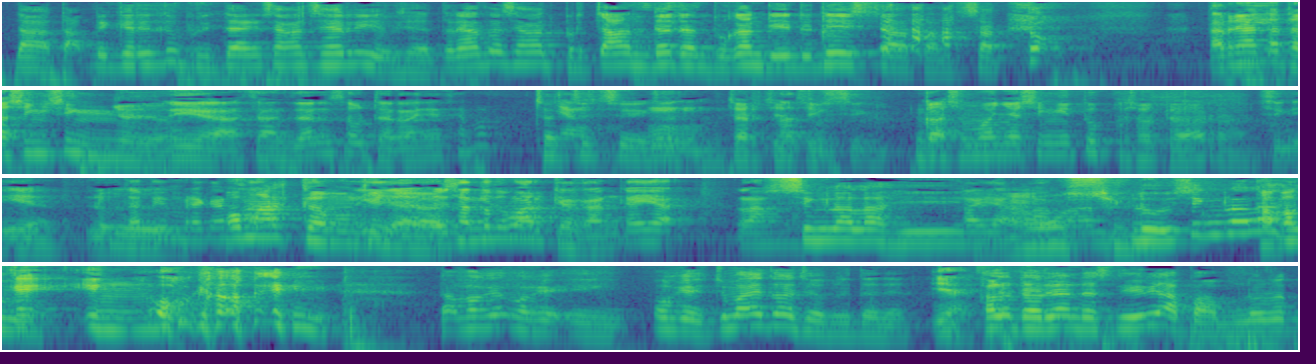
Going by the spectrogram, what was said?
Nah, tak pikir itu berita yang sangat serius ya. Ternyata sangat bercanda dan bukan di Indonesia, bangsat. Cok. Ternyata ada sing-singnya ya. Iya, jangan-jangan saudaranya siapa? Jar Yang- Cicing. Hmm. Jar Satu cicing. sing. Enggak semuanya sing itu bersaudara. Sing iya. Loh, Hmm. tapi mereka Oh, marga mungkin iya, ya. dari satu Sing itu keluarga kan kayak langsung Sing lalahi. kayak Oh, sing. Loh, sing lalahi. Enggak pakai ing. Oh, gak pakai ing. Gak pakai pakai ing. Oke, cuma itu aja beritanya. Iya. Kalau dari Anda sendiri apa menurut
